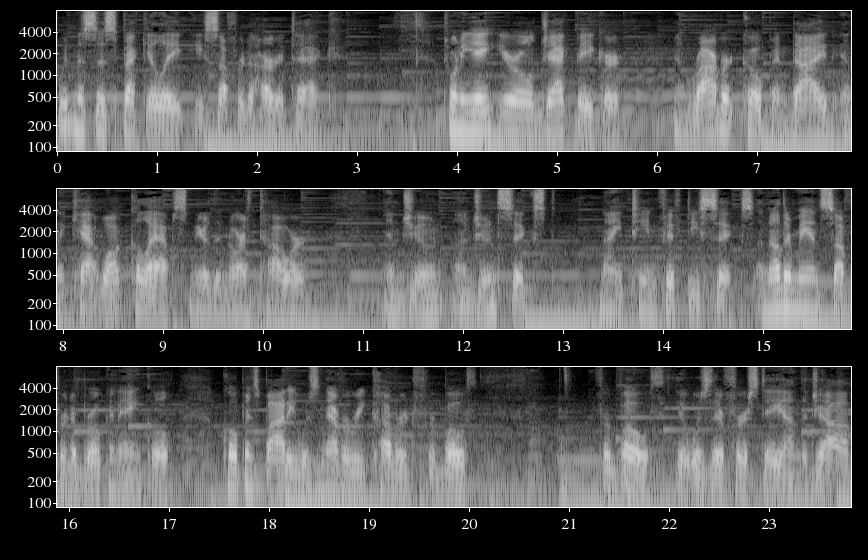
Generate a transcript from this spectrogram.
Witnesses speculate he suffered a heart attack. 28 year old Jack Baker and Robert Koppen died in a catwalk collapse near the North Tower in June on June 6, 1956. Another man suffered a broken ankle. Koppen's body was never recovered for both for both. It was their first day on the job.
